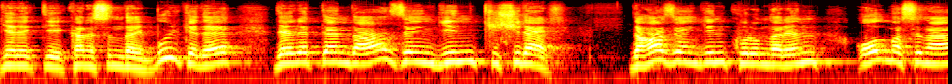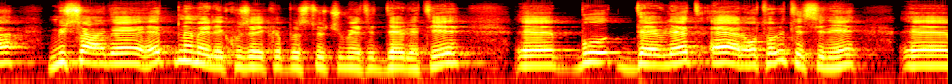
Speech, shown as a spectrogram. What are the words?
gerektiği kanısındayım. Bu ülkede devletten daha zengin kişiler, daha zengin kurumların olmasına müsaade etmemeli Kuzey Kıbrıs Türk Cumhuriyeti Devleti. E, bu devlet eğer otoritesini e,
